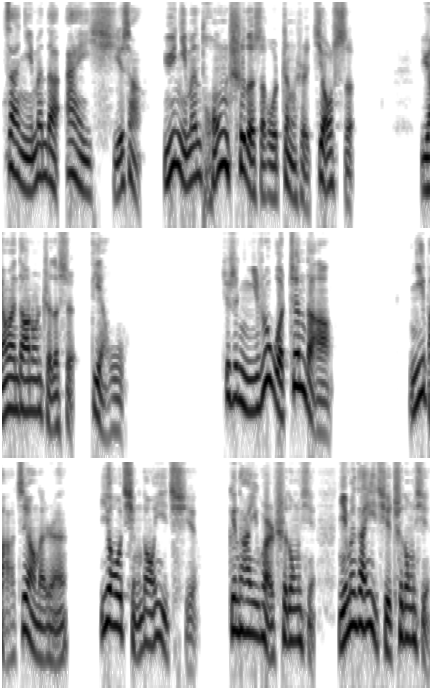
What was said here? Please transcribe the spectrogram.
在你们的爱席上与你们同吃的时候，正是礁石。原文当中指的是玷污，就是你如果真的啊，你把这样的人邀请到一起，跟他一块吃东西，你们在一起吃东西，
